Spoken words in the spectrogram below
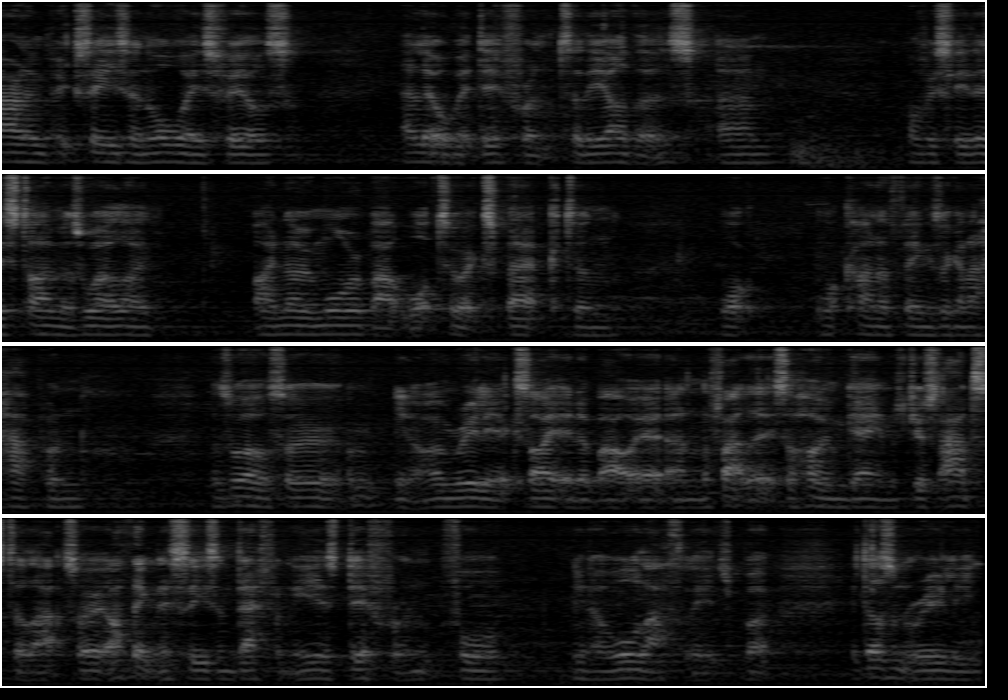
Olympic season always feels a little bit different to the others. Um, obviously, this time as well, I I know more about what to expect and what what kind of things are going to happen as well. So I'm, you know, I'm really excited about it, and the fact that it's a home games just adds to that. So I think this season definitely is different for you know all athletes, but it doesn't really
